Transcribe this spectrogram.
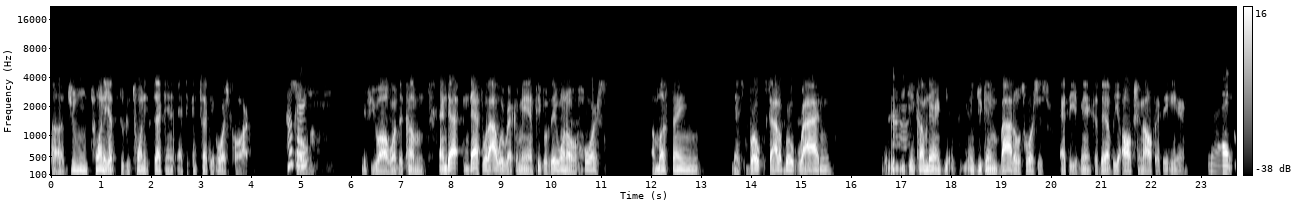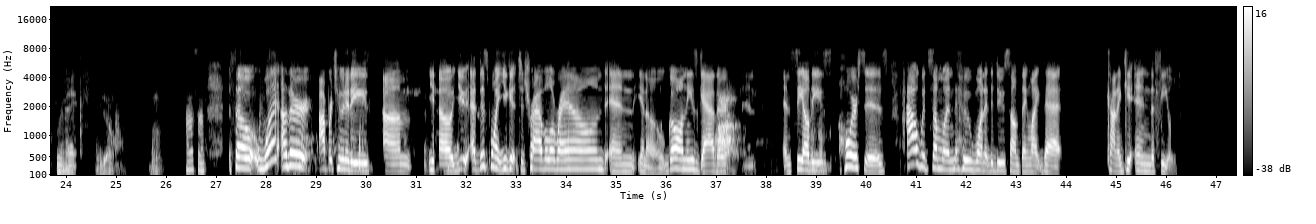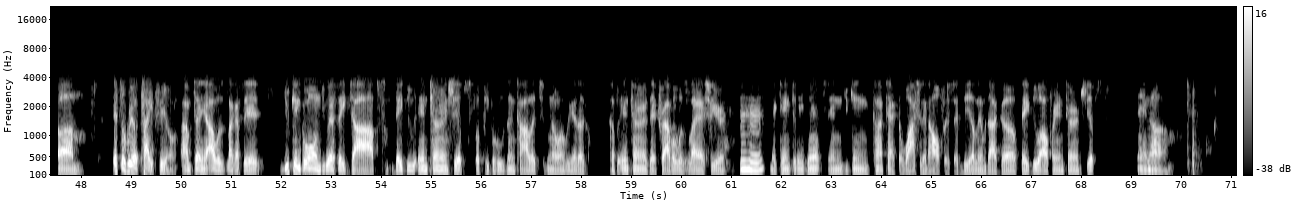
Uh, June 20th through the 22nd at the Kentucky Horse Park. Okay. So if you all want to come, and that that's what I would recommend people if they want a horse, a Mustang that's broke, saddle broke, riding. You can come there and get, and you can buy those horses at the event because they'll be auctioned off at the end. Right, right. Yeah. Mm. Awesome. So, what other opportunities? Um, you know, you at this point you get to travel around and you know go on these gathers and and see all Mhm. these horses. How would someone who wanted to do something like that kind of get in the field? um, it's a real tight field. I'm telling you, I was like I said, you can go on USA Jobs. They do internships for people who's in college. You know, we had a couple interns that traveled with us last year. Mm-hmm. They came to the events, and you can contact the Washington office at blm.gov. They do offer internships, and um,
